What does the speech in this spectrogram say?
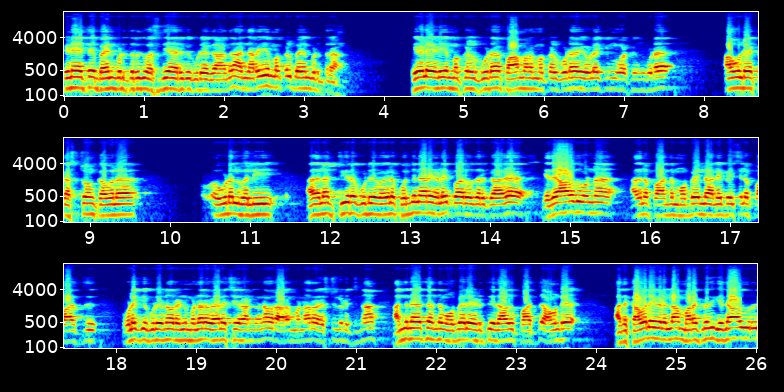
இணையத்தை பயன்படுத்துறதுக்கு வசதியாக இருக்கக்கூடிய காரணத்தில் அது நிறைய மக்கள் பயன்படுத்துகிறாங்க ஏழை எளிய மக்கள் கூட பாமர மக்கள் கூட உழைக்கும் மக்கள் கூட அவங்களுடைய கஷ்டம் கவலை உடல் வலி அதெல்லாம் தீரக்கூடிய வகையில் கொஞ்ச நேரம் இழைப்பாருவதற்காக எதாவது ஒன்று அதில் பா அந்த மொபைலில் அலைபேசியில் பார்த்து உழைக்கக்கூடியவனா ஒரு ரெண்டு மணி நேரம் வேலை செய்கிறாங்கன்னா ஒரு அரை மணி நேரம் ரெஸ்ட் கிடச்சுன்னா அந்த நேரத்தை அந்த மொபைலை எடுத்து ஏதாவது பார்த்து அவனுடைய அந்த கவலைகள் எல்லாம் மறக்கிறதுக்கு ஏதாவது ஒரு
